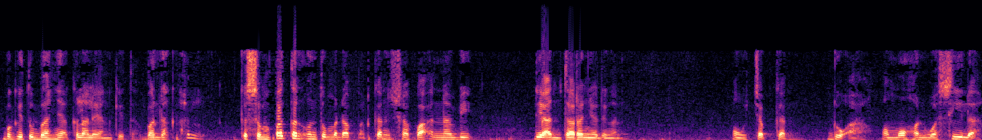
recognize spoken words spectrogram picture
begitu banyak kelalaian kita padahal kesempatan untuk mendapatkan syafaat Nabi di antaranya dengan mengucapkan doa memohon wasilah.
